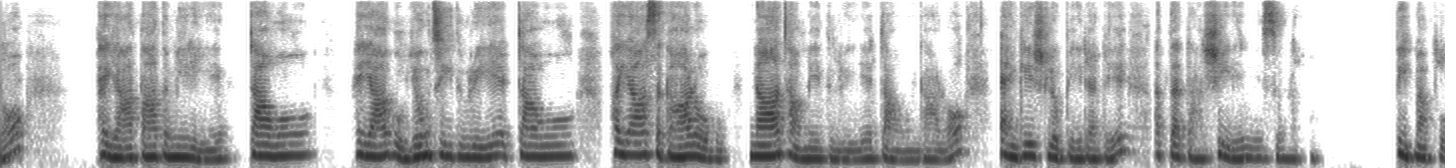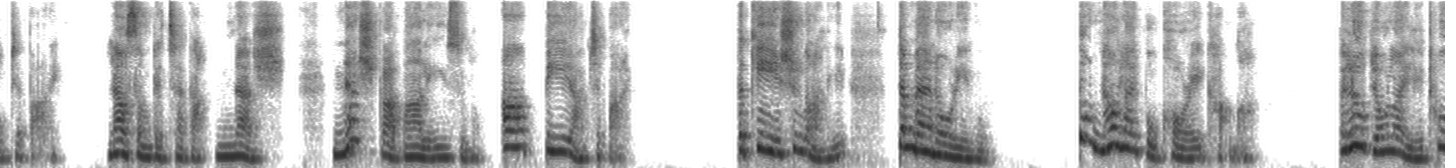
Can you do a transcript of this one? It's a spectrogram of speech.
တော့ဖယားသားသမီးတွေရဲ့တာဝန်ဖယားကိုယုံကြည်သူတွေရဲ့တာဝန်ဖယားစကားတော်ကိုနားထောင်နေသူတွေရဲ့တာဝန်ကတော့ engage လုပ်ပေးတတ်တဲ့အသက်တာရှိတယ်ဆိုတာသိမှတ်ဖို့ဖြစ်ပါတယ် နောက်ဆုံးတစ်ချက်က nash nash ကဘာလဲဆိုတော့အားပေးတာဖြစ်ပါတယ်သခင်ယေရှုကလေတမန်တော်တွေကိုသူ့နောက်လိုက်ဖို့ခေါ်တဲ့အခါမှာဘလို့ပြောလိုက်လေထို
